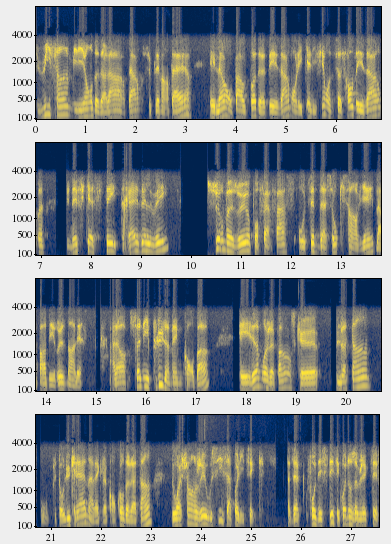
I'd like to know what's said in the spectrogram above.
800 millions de dollars d'armes supplémentaires. Et là, on parle pas de, des armes, on les qualifie, on dit ce seront des armes d'une efficacité très élevée, sur mesure pour faire face au type d'assaut qui s'en vient de la part des Russes dans l'Est. Alors, ce n'est plus le même combat. Et là, moi, je pense que l'OTAN, ou plutôt l'Ukraine avec le concours de l'OTAN, doit changer aussi sa politique. C'est-à-dire qu'il faut décider c'est quoi nos objectifs,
